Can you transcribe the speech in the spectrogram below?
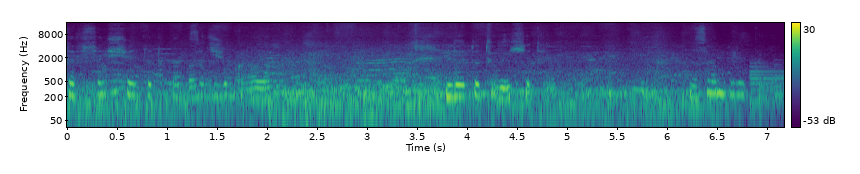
Це все, що я тут побачила. Шукала. Де тут вихід? Заблукала.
